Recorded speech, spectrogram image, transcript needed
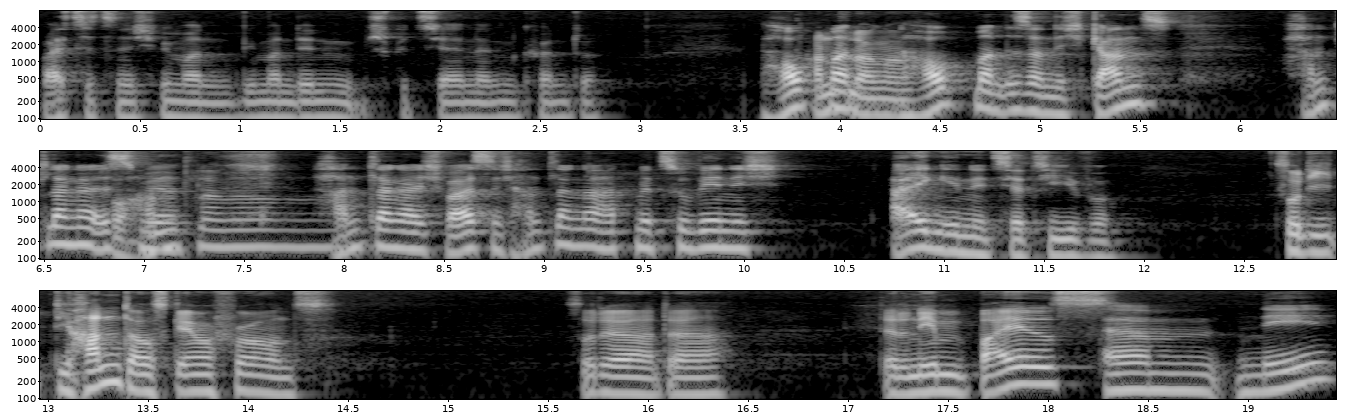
Weiß jetzt nicht, wie man, wie man den speziell nennen könnte. Ein Hauptmann, Handlanger. ein Hauptmann ist er nicht ganz. Handlanger ist Oh, mir. Handlanger. Handlanger, ich weiß nicht, Handlanger hat mir zu wenig Eigeninitiative. So die, die Hand aus Game of Thrones. So der, der, der da nebenbei ist. Ähm, nee,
